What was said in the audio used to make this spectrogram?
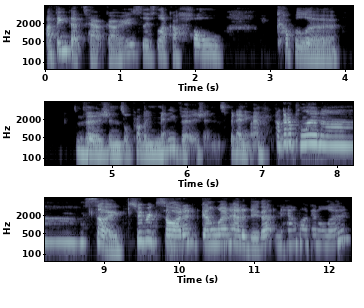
I think that's how it goes. There's like a whole couple of versions or probably many versions. But anyway, I've got a planner. So super excited. Going to learn how to do that. And how am I going to learn?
